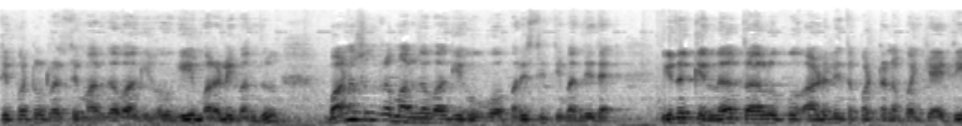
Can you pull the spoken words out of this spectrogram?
ತಿಪ್ಪಟೂರು ರಸ್ತೆ ಮಾರ್ಗವಾಗಿ ಹೋಗಿ ಮರಳಿ ಬಂದು ಬಾಣಸುಂದ್ರ ಮಾರ್ಗವಾಗಿ ಹೋಗುವ ಪರಿಸ್ಥಿತಿ ಬಂದಿದೆ. ಇದಕ್ಕೆಲ್ಲ ತಾಲೂಕು ಆಡಳಿತ ಪಟ್ಟಣ ಪಂಚಾಯಿತಿ,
